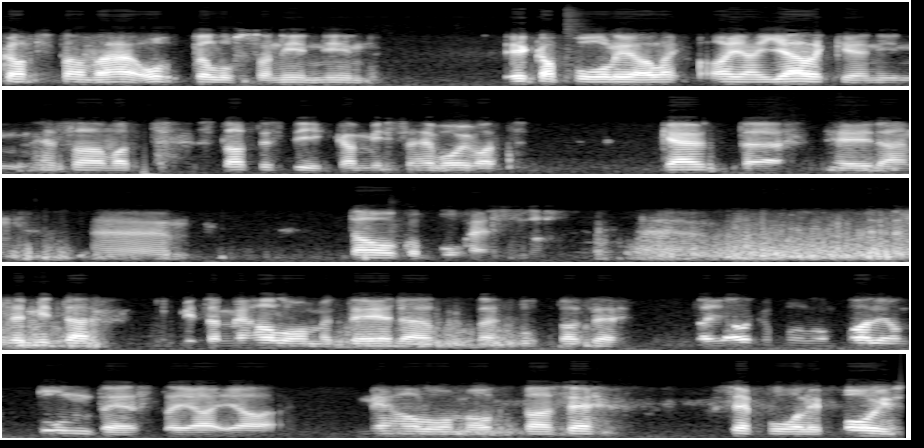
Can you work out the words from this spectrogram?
katsotaan vähän ottelussa, niin, niin eka ajan jälkeen niin he saavat statistiikkaa, missä he voivat käyttää heidän taukopuhessa. Että se, mitä mitä me haluamme tehdä, että mutta se tai jalkapallo on paljon tunteesta ja, ja me haluamme ottaa se, se puoli pois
